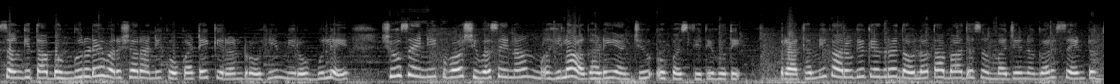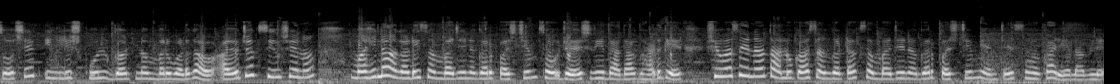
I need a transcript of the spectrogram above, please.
संगीता भंगुर्डे वर्षा राणी कोकाटे किरण रोही मिरो बुले शिवसैनिक व शिवसेना महिला आघाडी यांची उपस्थिती होती. प्राथमिक आरोग्य केंद्र Daulatabad Sambhajinagar Saint Joseph English school गट नंबर वडगाव आयोजक शिवसेना महिला आघाडी संभाजीनगर पश्चिम सौ जयश्री दादा घाडगे शिवसेना तालुका संघटक संभाजीनगर पश्चिम यांचे सहकार्य लाभले.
